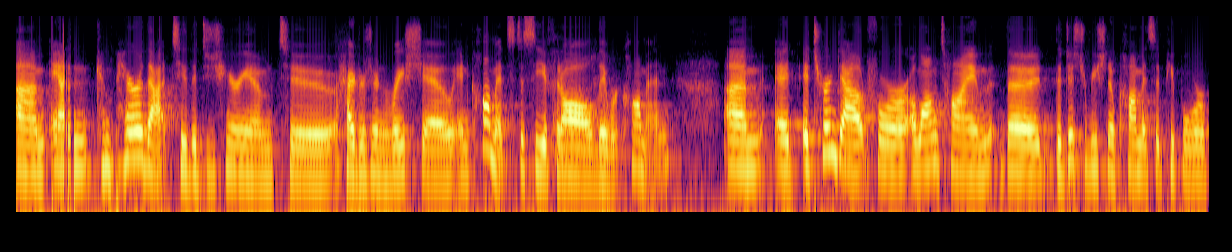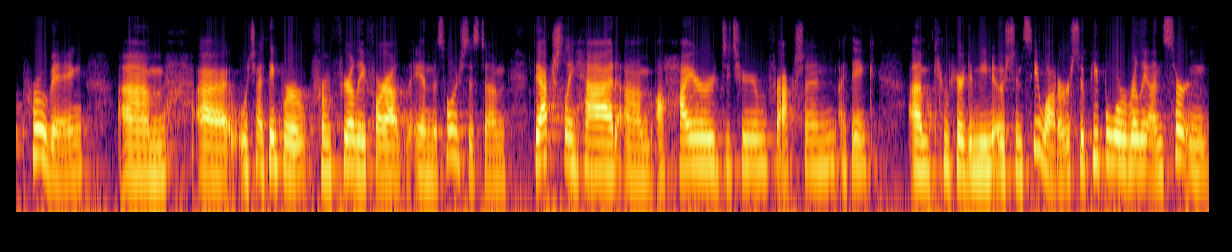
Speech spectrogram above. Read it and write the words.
um, and compare that to the deuterium to hydrogen ratio in comets to see if at all they were common. Um, it, it, turned out for a long time the, the distribution of comets that people were probing, um, uh, which I think were from fairly far out in the solar system, they actually had um, a higher deuterium fraction, I think, um, compared to mean ocean seawater. So people were really uncertain.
